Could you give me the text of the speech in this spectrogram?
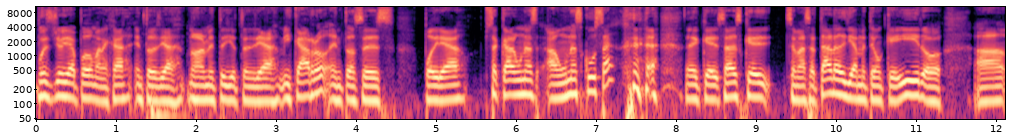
Pues yo ya puedo manejar, entonces ya normalmente yo tendría mi carro, entonces podría sacar unas, a una excusa de que sabes que se me hace tarde, ya me tengo que ir, o, uh,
